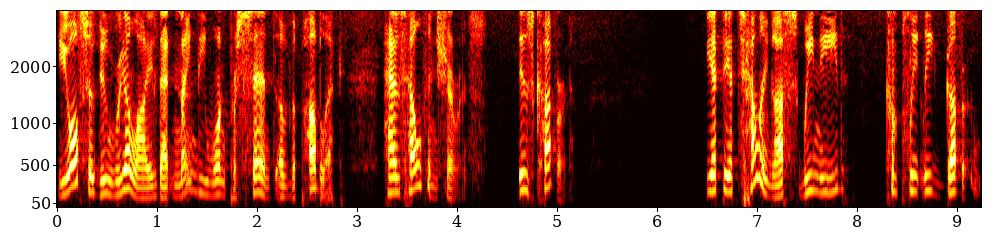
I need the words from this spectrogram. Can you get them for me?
You also do realize that 91% of the public has health insurance, is covered. Yet they're telling us we need completely gov-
